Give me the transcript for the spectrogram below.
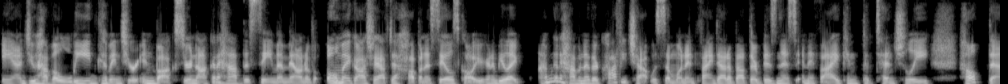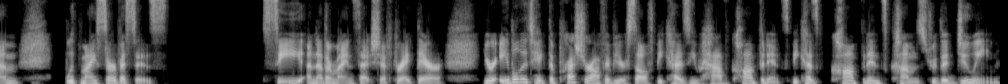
and you have a lead come into your inbox, you're not going to have the same amount of, oh my gosh, I have to hop on a sales call. You're going to be like, I'm going to have another coffee chat with someone and find out about their business and if I can potentially help them with my services. See, another mindset shift right there. You're able to take the pressure off of yourself because you have confidence, because confidence comes through the doing.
